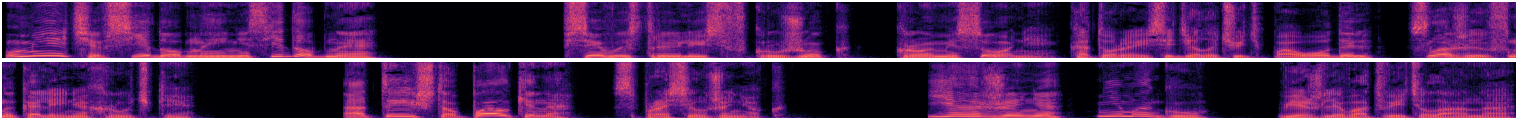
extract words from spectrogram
«Умеете в съедобное и несъедобное?» Все выстроились в кружок, кроме Сони, которая сидела чуть поодаль, сложив на коленях ручки. «А ты что, Палкина?» — спросил Женек. «Я, Женя, не могу», — вежливо ответила она.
